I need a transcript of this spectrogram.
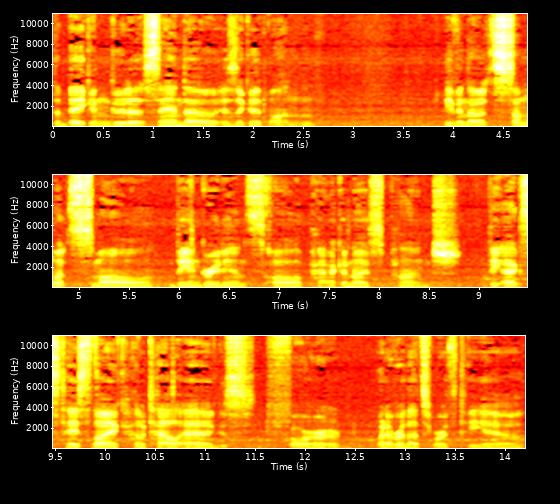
The bacon Gouda Sando is a good one. Even though it's somewhat small, the ingredients all pack a nice punch. The eggs taste like hotel eggs, for whatever that's worth to you.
